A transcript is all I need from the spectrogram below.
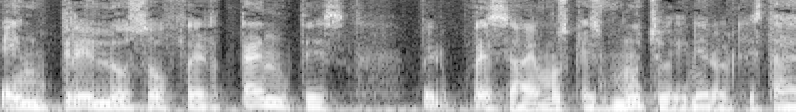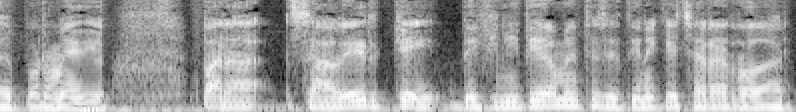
entre los ofertantes. Pero pues sabemos que es mucho dinero el que está de por medio, para saber que definitivamente se tiene que echar a rodar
